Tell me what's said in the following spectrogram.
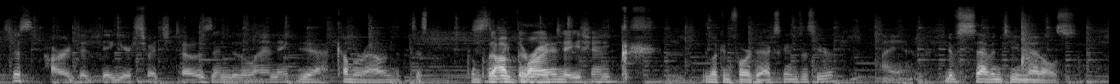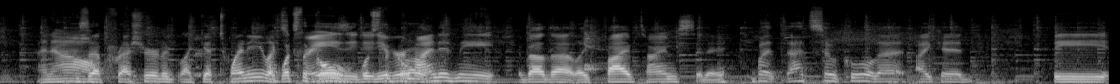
It's just hard to dig your switch toes into the landing. Yeah, come around, just completely Stop the blind. rotation. You looking forward to X Games this year? I am. You have 17 medals. I know. Is that pressure to like get 20? Like, That's what's crazy, the goal? dude. What's the You've goal? reminded me about that like five times today. But that's so cool that I could be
